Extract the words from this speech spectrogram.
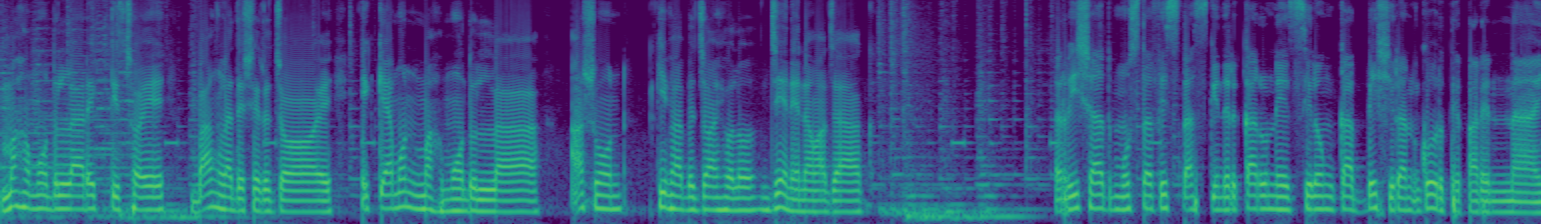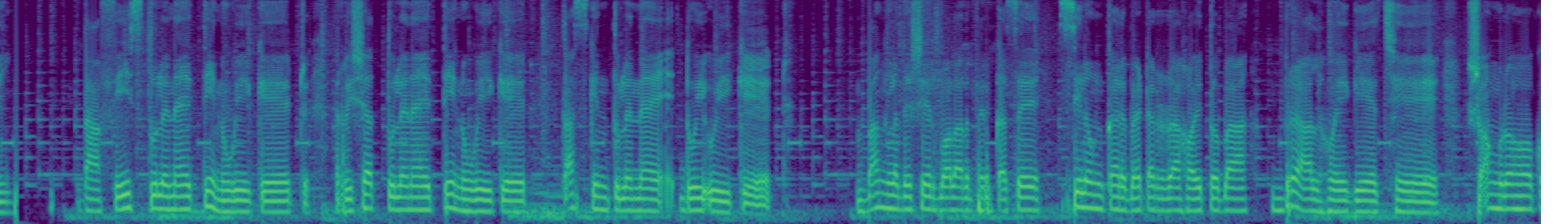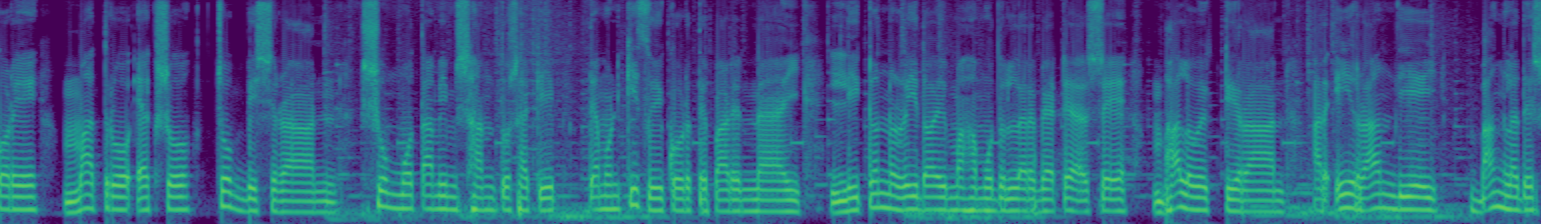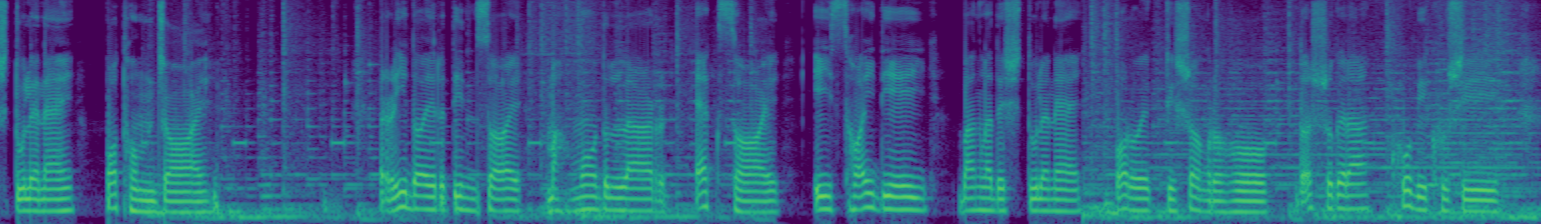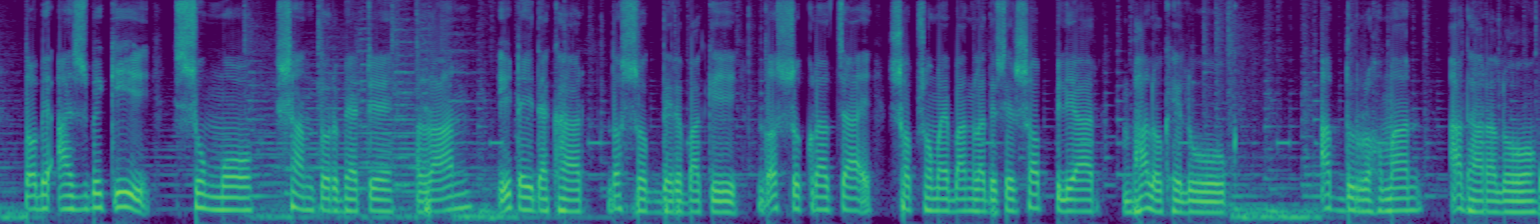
মাহমুদুল্লাহর একটি ছয়ে বাংলাদেশের জয়। এ কেমন মাহমুদুল্লাহ? আসুন কীভাবে জয় হলো জেনে নেওয়া যাক। রিশাদ মুস্তাফিজ তাসকিনের কারণে শ্রীলঙ্কা বেশি রান করতে পারেন নাই। দাফিজ তুলে নেয় তিন উইকেট, রিশাদ তুলে নেয় তিন উইকেট, তাসকিন তুলে নেয় দুই উইকেট। বাংলাদেশের বলারদের কাছে শ্রীলঙ্কার ব্যাটাররা হয়তোবা ব্রাল হয়ে গিয়েছে। সংগ্রহ করে মাত্র একশো চব্বিশ রান। সৌম্য, তামিম, শান্ত, সাকিব তেমন কিছুই করতে পারেন নাই। লিটন হৃদয় মাহমুদুল্লাহর ব্যাটে আসে ভালো একটি রান আর এই রান দিয়েই বাংলাদেশ তুলে নেয় প্রথম জয়। হৃদয়ের তিন ছয় মাহমুদুল্লাহর এক ছয় এই ছয় দিয়েই বাংলাদেশ তুলে নেয় বড় একটি সংগ্রহ। দর্শকেরা খুবই খুশি। তবে আসবে কি? সৌম্য, শান্তর ব্যাটে রান, এটাই দেখার দর্শকদের বাকি। দর্শকরা চায় সবসময় বাংলাদেশের সব প্লেয়ার ভালো খেলুক। আব্দুর রহমান, আধার আলো।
